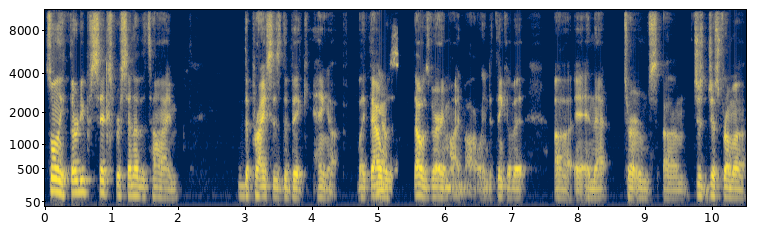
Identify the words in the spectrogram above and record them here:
it's only 36% of the time the price is the big hang up. Like that yeah. was that was very mind boggling to think of it uh, in that terms, um, just just from a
